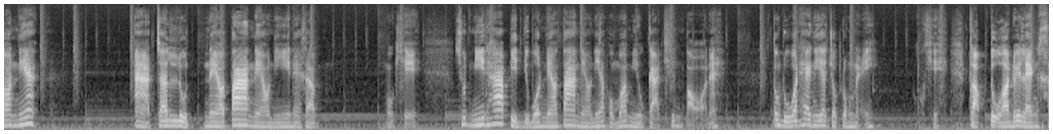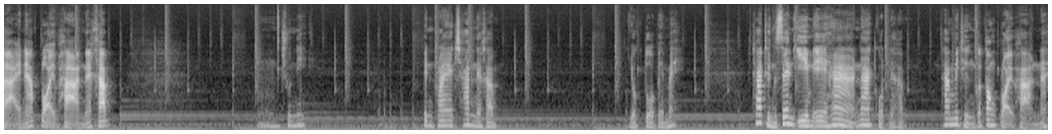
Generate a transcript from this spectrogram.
ตอนเนี้ย อาจจะหลุดแนวต้านแนวนี้นะครับ โอเค ชุดนี้ถ้าปิดอยู่บนแนวต้านแนวนี้ผมว่ามีโอกาสขึ้นต่อนะ ต้องดูว่าแท่งนี้จะจบตรงไหน โอเค กลับตัวด้วยแรงขายนะ ปล่อยผ่านนะครับชุดนี้ เป็น price action นะครับ ยกตัวไปไหม ถ้าถึงเส้น EMA 5 น่ากดนะครับ ถ้าไม่ถึงก็ต้องปล่อยผ่านนะ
